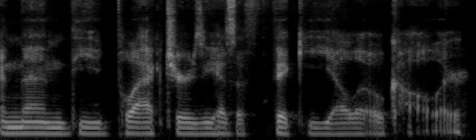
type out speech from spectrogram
and then the black jersey has a thick yellow collar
